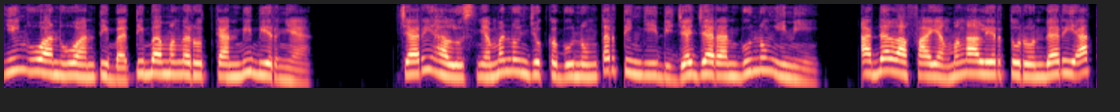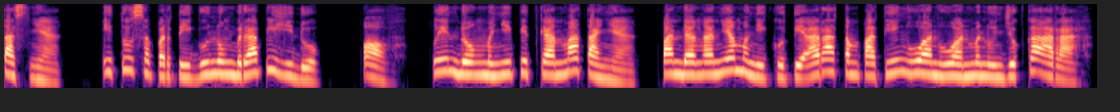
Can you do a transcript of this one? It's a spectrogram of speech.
Ying Huan Huan tiba-tiba mengerutkan bibirnya. Jari halusnya menunjuk ke gunung tertinggi di jajaran gunung ini. Ada lava yang mengalir turun dari atasnya. Itu seperti gunung berapi hidup. Oh, Lindong menyipitkan matanya. Pandangannya mengikuti arah tempat Ying Huan Huan menunjuk ke arah.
